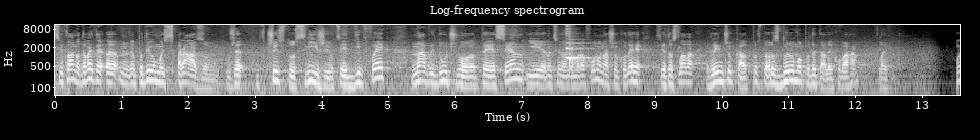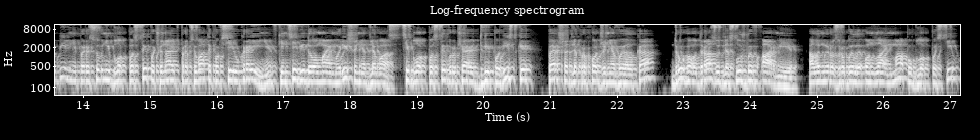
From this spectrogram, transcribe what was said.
Світлано, давайте е, подивимось разом вже в чисто свіжий оцей діпфейк на ведучого ТСН і національного марафону нашого колеги Святослава Гринчука. От просто розберемо по деталях. Увага, лайк. Мобільні пересувні блокпости починають працювати по всій Україні. В кінці відео маємо рішення для вас. Ці блокпости вручають дві повістки: перша для проходження ВЛК, друга одразу для служби в армії. Але ми розробили онлайн-мапу блокпостів.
